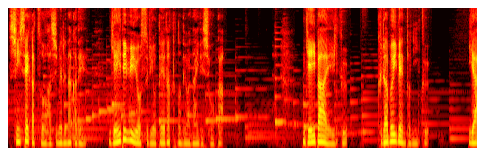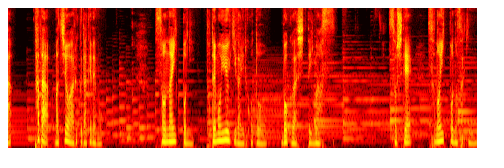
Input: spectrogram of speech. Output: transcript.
新生活を始める中でゲイデビューをする予定だったのではないでしょうか。ゲイバーへ行く、クラブイベントに行く、いや、ただ街を歩くだけでも、そんな一歩にとても勇気がいることを僕は知っています。そして、その一歩の先に、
